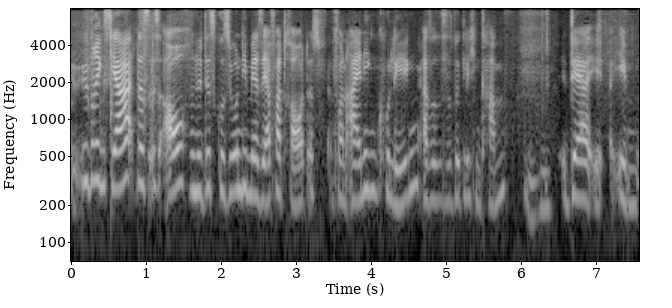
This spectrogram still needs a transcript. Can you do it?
Übrigens, ja, das ist auch eine Diskussion, die mir sehr vertraut ist von einigen Kollegen. Also es ist wirklich ein Kampf, mhm. der e-, eben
